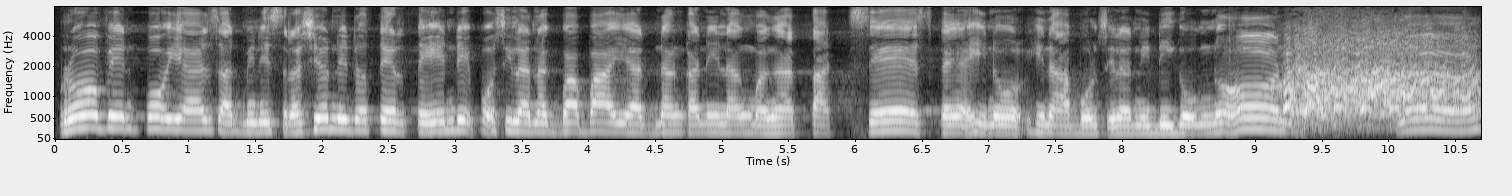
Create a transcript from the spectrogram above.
proven po yan sa administrasyon ni Duterte, hindi po sila nagbabayad ng kanilang mga taxes. Kaya hino, hinabol sila ni Digong noon. Na,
